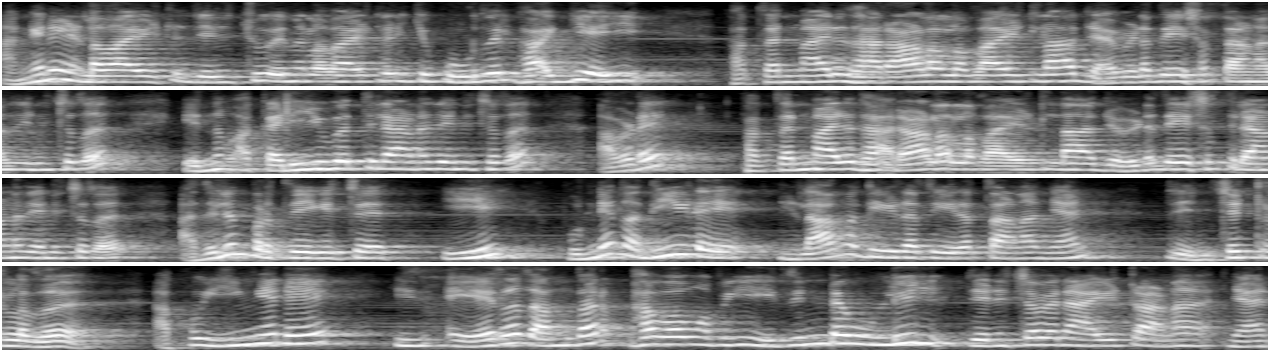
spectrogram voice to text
അങ്ങനെയുള്ളതായിട്ട് ജനിച്ചു എന്നുള്ളതായിട്ട് എനിക്ക് കൂടുതൽ ഭാഗ്യമായി. ഭക്തന്മാർ ധാരാളം ഉള്ളതായിട്ടുള്ള ദ്രവിഡദേശത്താണ് ജനിച്ചത്. എന്നും ആ കലിയുഗത്തിലാണ് ജനിച്ചത്. അവിടെ ഭക്തന്മാർ ധാരാളമുള്ളതായിട്ടുള്ള ദേശത്തിലാണ് ജനിച്ചത്. അതിലും പ്രത്യേകിച്ച് ഈ പുണ്യനദിയുടെ നിളാനദിയുടെ തീരത്താണ് ഞാൻ ജനിച്ചിട്ടുള്ളത്. അപ്പോൾ ഇങ്ങനെ ഏതന്തർഭവം അപ്പോൾ ഇതിന്റെ ഉള്ളിൽ ജനിച്ചവനായിട്ടാണ് ഞാൻ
